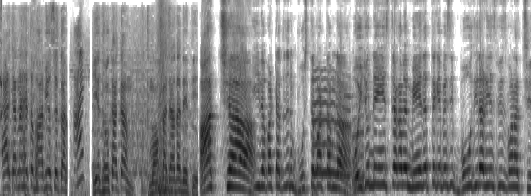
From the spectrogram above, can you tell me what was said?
प्यार करना है तो भाभीियों से करो ये धोखा कम मौका ज्यादा देती আচ্ছা এই ব্যাপারটা এতদিন বুঝতে পারতাম না ওই জন্য ইনস্টাগ্রামে মেয়েদের থেকে বেশি বৌদিরা রিলস ফিলস বানাচ্ছে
